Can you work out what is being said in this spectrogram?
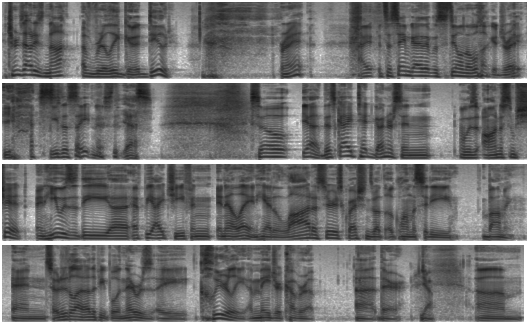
It turns out he's not a really good dude. right? I, it's the same guy that was stealing the luggage, right? Yes. He's a Satanist. Yes. So, yeah, this guy, Ted Gunderson, was onto some shit. And he was the uh, FBI chief in, in LA. And he had a lot of serious questions about the Oklahoma City bombing. And so did a lot of other people. And there was a clearly a major cover up uh, there Yeah. um,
